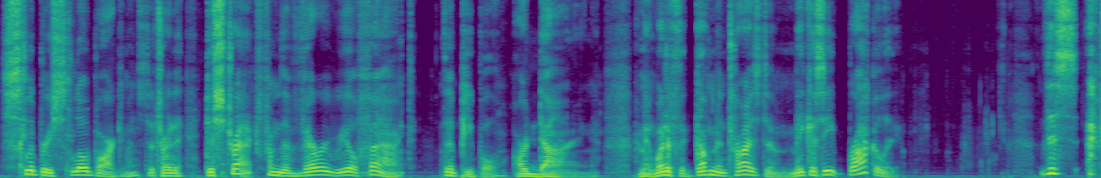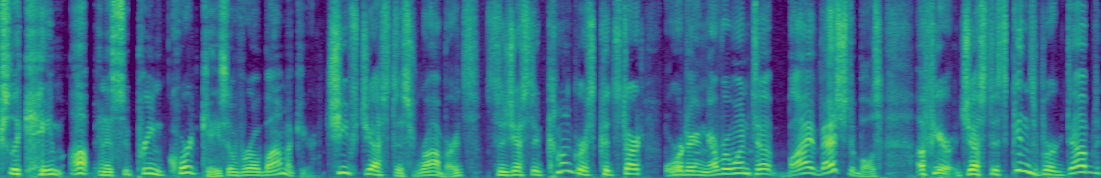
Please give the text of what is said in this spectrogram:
slippery slope arguments to try to distract from the very real fact that people are dying. I mean, what if the government tries to make us eat broccoli? This actually came up in a Supreme Court case over Obamacare. Chief Justice Roberts suggested Congress could start ordering everyone to buy vegetables, a fear Justice Ginsburg dubbed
